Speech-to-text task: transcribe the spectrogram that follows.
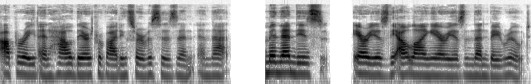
operate and how they're providing services and, and that. And then these areas, the outlying areas, and then Beirut.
